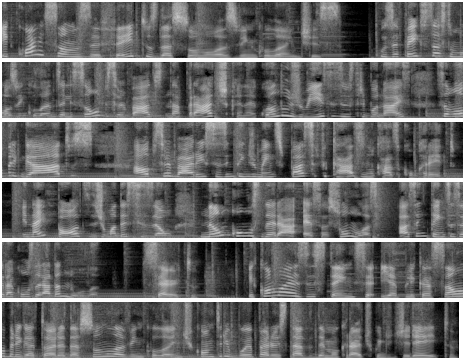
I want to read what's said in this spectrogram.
E quais são os efeitos das súmulas vinculantes? Os efeitos das súmulas vinculantes eles são observados na prática, né, quando os juízes e os tribunais são obrigados a observar esses entendimentos pacificados no caso concreto. E na hipótese de uma decisão não considerar essas súmulas, a sentença será considerada nula. Certo. E como a existência e aplicação obrigatória da súmula vinculante contribui para o Estado democrático de direito?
